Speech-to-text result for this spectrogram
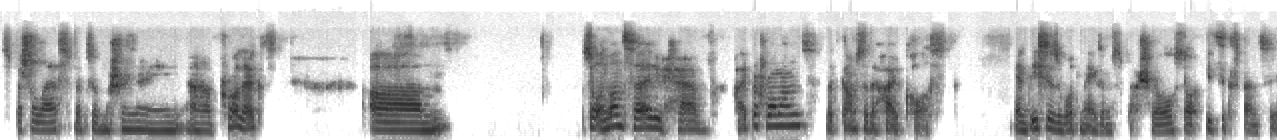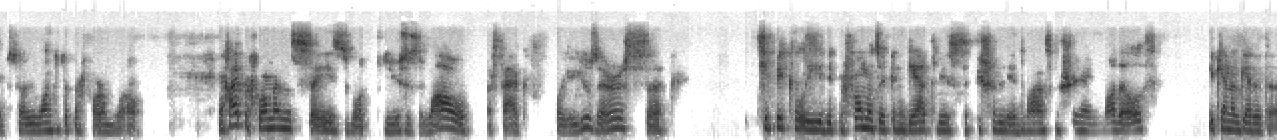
special aspects of machine learning uh, products, um, so on one side you have high performance that comes at a high cost. And this is what makes them special. So it's expensive. So you want to perform well. And high performance is what uses a wow effect for your users. Uh, typically, the performance you can get with sufficiently advanced machine learning models, you cannot get it uh,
